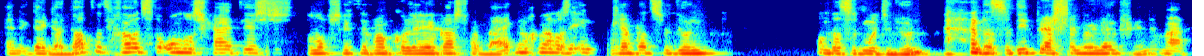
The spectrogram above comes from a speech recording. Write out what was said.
En ik denk dat dat het grootste onderscheid is ten opzichte van collega's, waarbij ik nog wel eens de heb dat ze doen omdat ze het moeten doen. En dat ze het niet per se meer leuk vinden. Maar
